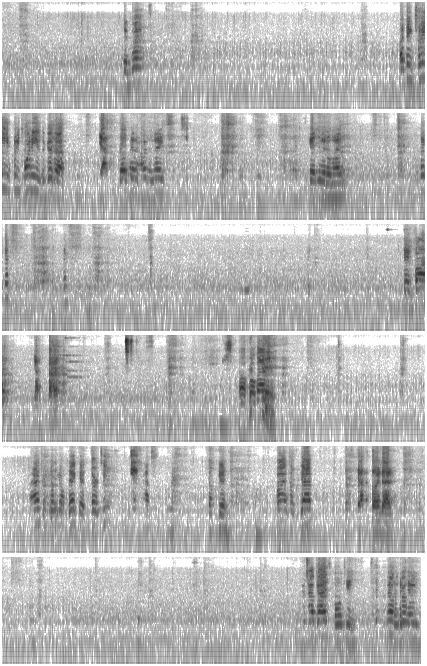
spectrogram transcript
Good work. I think three, three twenty is a good, uh, Yeah. Down in front of me. Get in the middle, mate. it. Okay, five, Yeah, got it. I'll fall back. Andrew, you'll be on deck at thirteen. Sounds good. Five, have gap. Yeah, going down. Good job, guys. Fourteen. Stick in the middle of the Number group. two.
